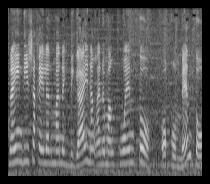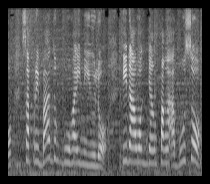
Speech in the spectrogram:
na hindi siya kailanman nagbigay ng anumang kwento o komento sa pribadong buhay ni Yulo. Tinawag niyang pang-aabuso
